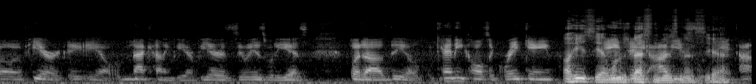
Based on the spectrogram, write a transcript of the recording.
Uh, Pierre, you know, not counting Pierre. Pierre is, is what he is. But uh, you know, Kenny calls a great game. Oh, he's, yeah, one of the best in business, yeah. uh,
